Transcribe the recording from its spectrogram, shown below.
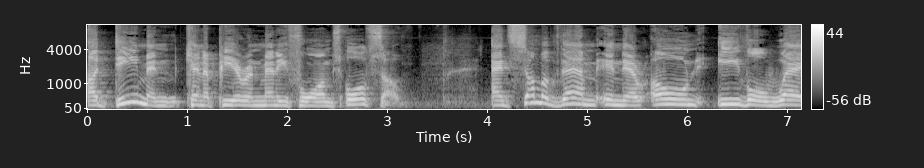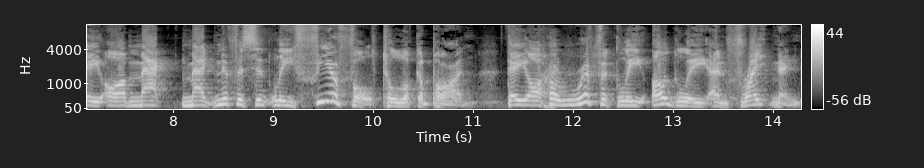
a demon can appear in many forms also. And some of them, in their own evil way, are mag- magnificently fearful to look upon. They are horrifically ugly and frightening.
